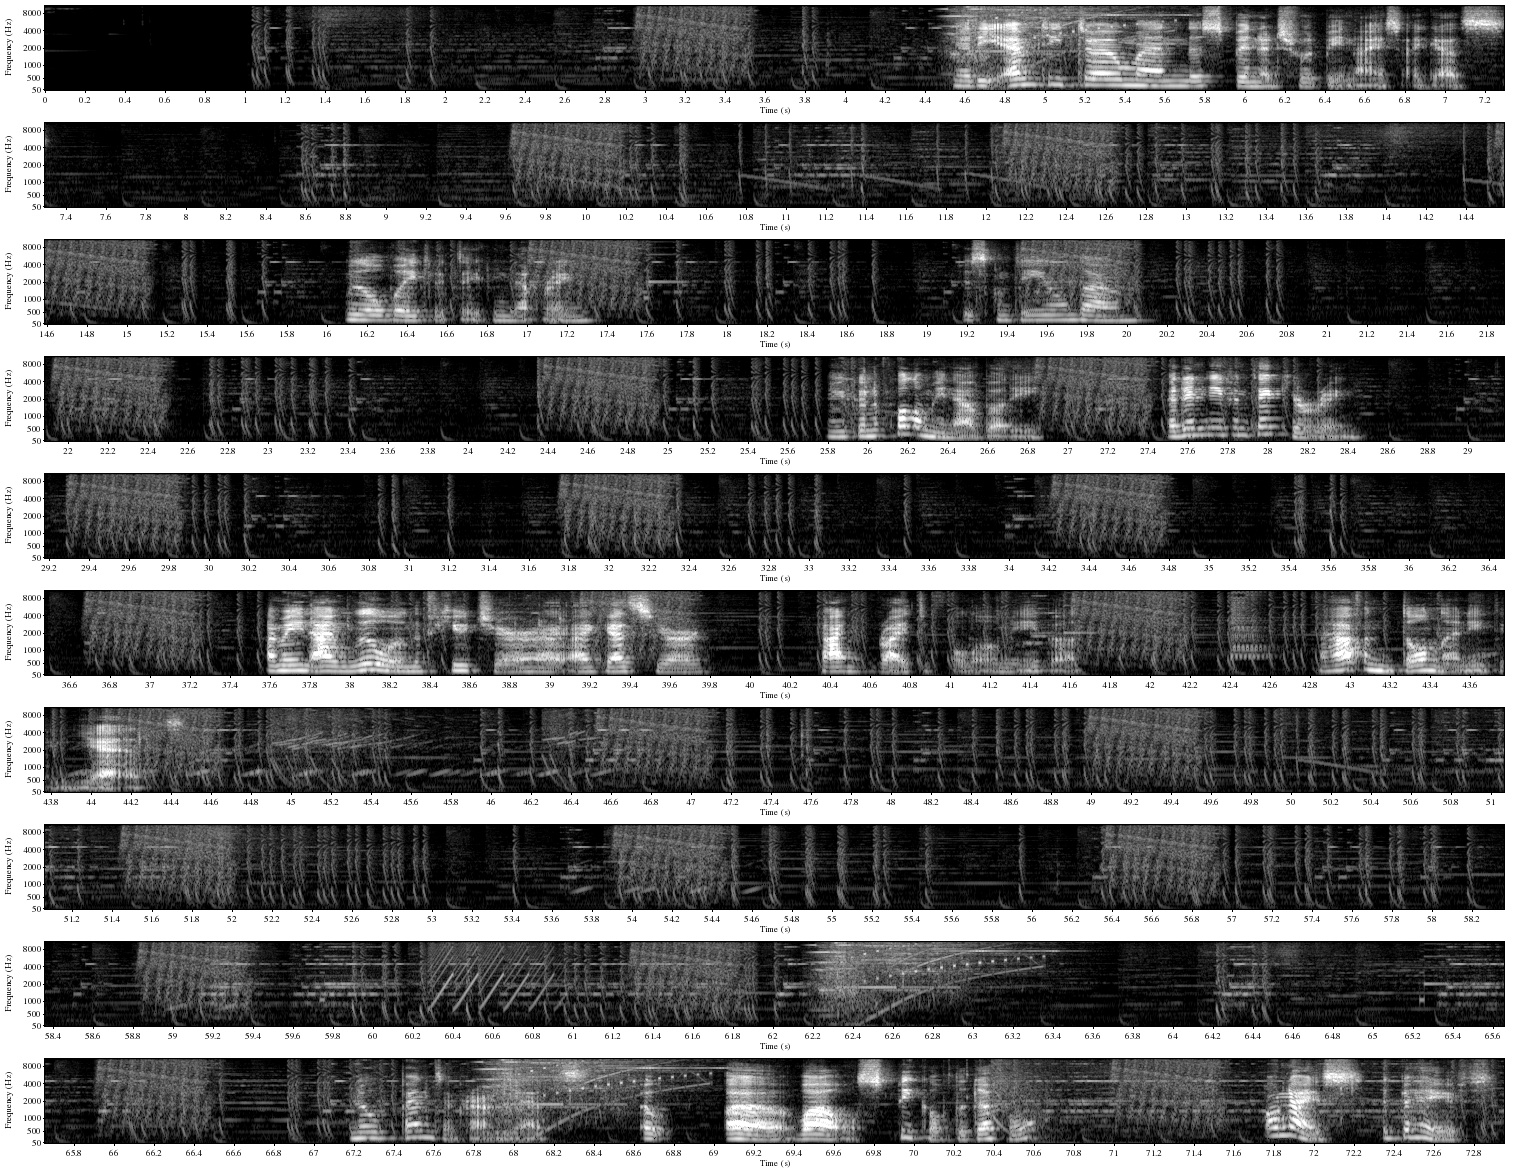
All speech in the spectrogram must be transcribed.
Yeah, the empty tome and the spinach would be nice, I guess. We'll wait with taking that ring. Just continue on down. Are you gonna follow me now, buddy? I didn't even take your ring. I mean, I will in the future. I, I guess you're kind of right to follow me, but I haven't done anything yet. Pentagram yet. Oh, uh, well, speak of the devil. Oh, nice. It behaved.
